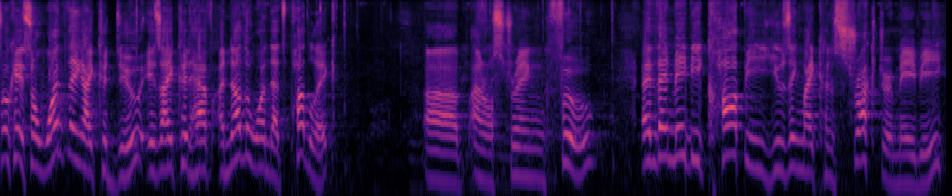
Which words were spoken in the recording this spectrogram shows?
okay, so one thing I could do is I could have another one that's public, uh, I don't know, string foo, and then maybe copy using my constructor maybe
